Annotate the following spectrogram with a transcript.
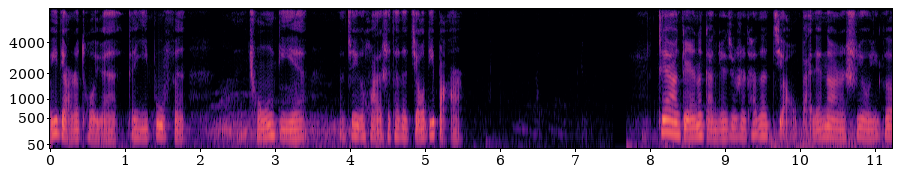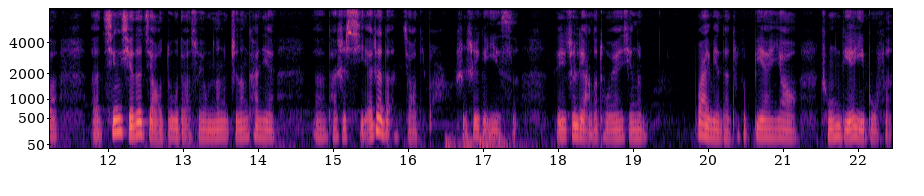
一点的椭圆，跟一部分重叠。那这个画的是它的脚底板儿。这样给人的感觉就是它的脚摆在那儿是有一个呃倾斜的角度的，所以我们能只能看见，嗯，它是斜着的脚底板，是这个意思。所以这两个椭圆形的外面的这个边要重叠一部分。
